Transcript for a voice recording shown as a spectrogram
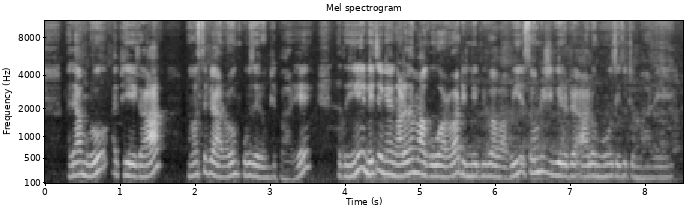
။ဒါကြောင့်မလို့အဖြေက နော်စစ်ပြတော့90လုံးဖြစ်ပါတယ်။ဒါဆိုရင်လေ့ကျင့်ခန်း9.9ကတော့ဒီနေ့ပြီးပါပါပြီ။အဆုံးထိရှိပေးတဲ့အတွက်အားလုံးကိုကျေးဇူးတင်ပါတယ်။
